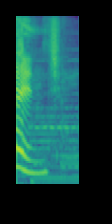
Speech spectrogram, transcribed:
orange.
